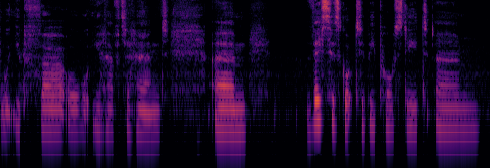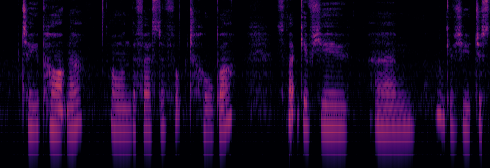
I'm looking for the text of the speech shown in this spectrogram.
what you prefer or what you have to hand. Um, this has got to be posted um, to your partner on the 1st of October. So that gives you um, gives you just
